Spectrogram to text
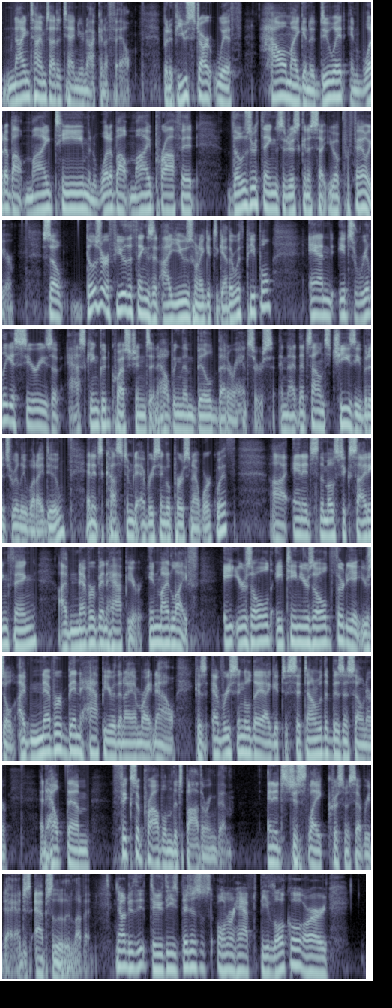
Nine times out of 10, you're not going to fail. But if you start with, How am I going to do it? And what about my team? And what about my profit? those are things that are just going to set you up for failure. So, those are a few of the things that I use when I get together with people. And it's really a series of asking good questions and helping them build better answers. And that, that sounds cheesy, but it's really what I do. And it's custom to every single person I work with. Uh, and it's the most exciting thing. I've never been happier in my life. Eight years old, 18 years old, 38 years old. I've never been happier than I am right now because every single day I get to sit down with a business owner and help them fix a problem that's bothering them and it's just like Christmas every day. I just absolutely love it. Now, do, the, do these business owner have to be local, or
